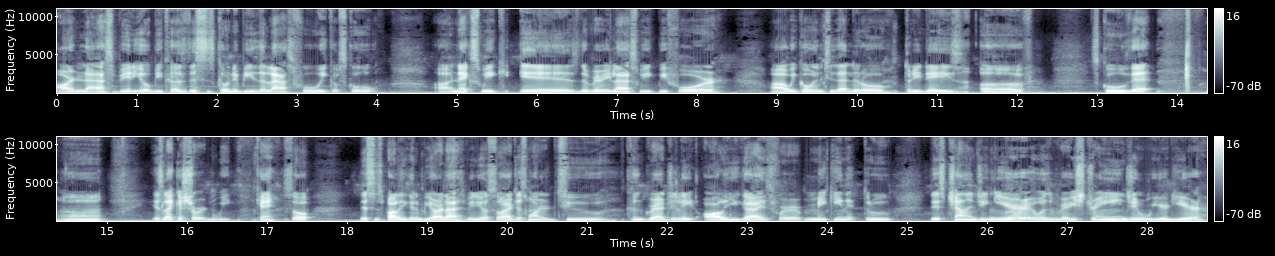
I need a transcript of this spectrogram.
our last video because this is going to be the last full week of school. Uh, next week is the very last week before uh, we go into that little three days of school that uh, is like a shortened week. Okay, so this is probably going to be our last video so i just wanted to congratulate all of you guys for making it through this challenging year. It was a very strange and weird year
